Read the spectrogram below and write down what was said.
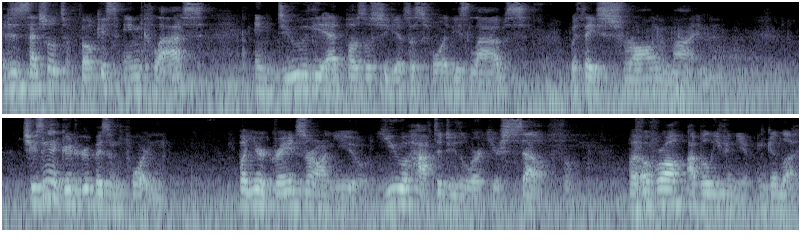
It is essential to focus in class and do the Edpuzzles she gives us for these labs with a strong mind. Choosing a good group is important, but your grades are on you. You have to do the work yourself. But overall, I believe in you, and good luck.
